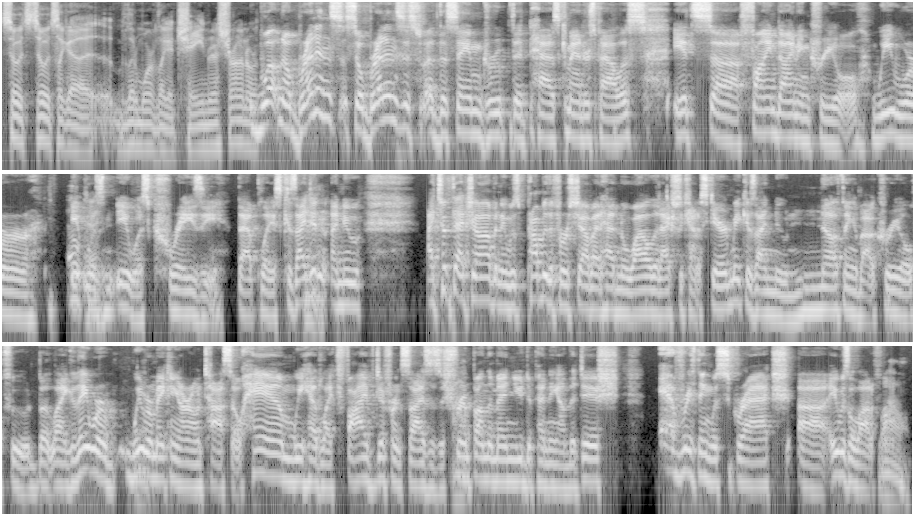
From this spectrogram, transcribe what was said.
so it's so it's like a, a, little more of like a chain restaurant, or well, no, Brennan's. So Brennan's is the same group that has Commander's Palace. It's uh, fine dining Creole. We were okay. it was it was crazy that place because I didn't I knew I took that job and it was probably the first job I'd had in a while that actually kind of scared me because I knew nothing about Creole food. But like they were, we were making our own tasso ham. We had like five different sizes of shrimp on the menu depending on the dish everything was scratch. Uh, it was a lot of fun. Wow.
